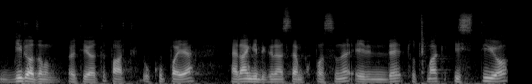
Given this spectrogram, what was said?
bir adım öteye atıp artık o kupaya herhangi bir Grand Slam kupasını elinde tutmak istiyor.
